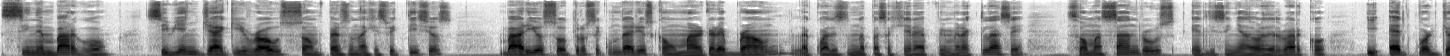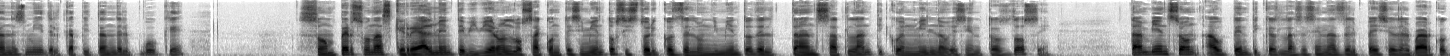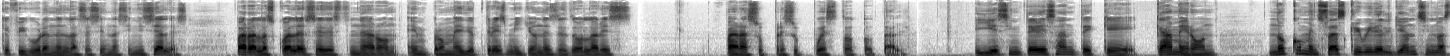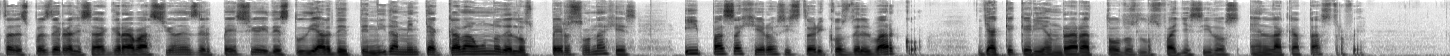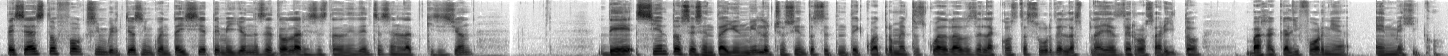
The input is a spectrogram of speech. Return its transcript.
Sin embargo, si bien Jack y Rose son personajes ficticios, varios otros secundarios como Margaret Brown, la cual es una pasajera de primera clase, Thomas Andrews, el diseñador del barco, y Edward John Smith, el capitán del buque, son personas que realmente vivieron los acontecimientos históricos del hundimiento del transatlántico en 1912. También son auténticas las escenas del pecio del barco que figuran en las escenas iniciales, para las cuales se destinaron en promedio 3 millones de dólares para su presupuesto total. Y es interesante que Cameron no comenzó a escribir el guion sino hasta después de realizar grabaciones del pecio y de estudiar detenidamente a cada uno de los personajes y pasajeros históricos del barco, ya que quería honrar a todos los fallecidos en la catástrofe. Pese a esto, Fox invirtió 57 millones de dólares estadounidenses en la adquisición de 161.874 metros cuadrados de la costa sur de las playas de Rosarito, Baja California, en México,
